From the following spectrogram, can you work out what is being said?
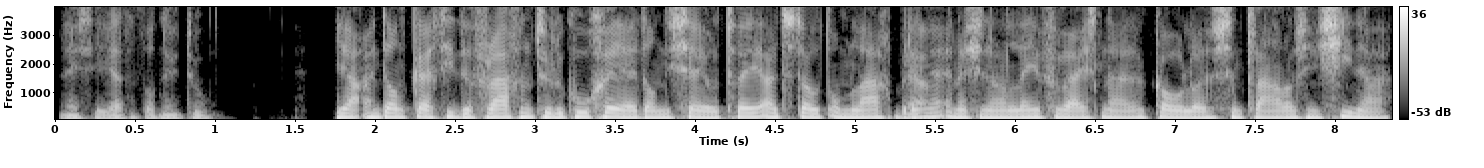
minister Jette tot nu toe. Ja, en dan krijgt hij de vraag natuurlijk, hoe ga jij dan die CO2-uitstoot omlaag brengen? Ja. En als je dan alleen verwijst naar de kolencentrales in China,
